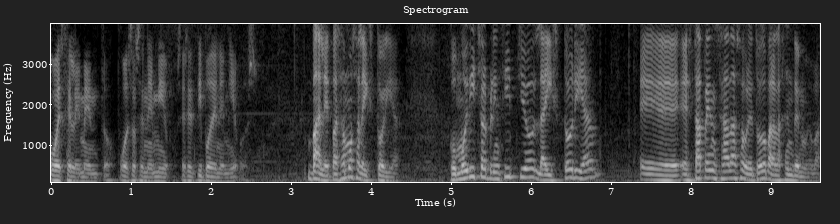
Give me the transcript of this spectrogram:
O ese elemento, o esos enemigos, ese tipo de enemigos. Vale, pasamos a la historia. Como he dicho al principio, la historia eh, está pensada sobre todo para la gente nueva.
